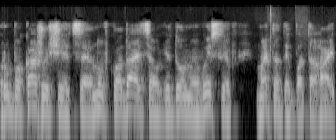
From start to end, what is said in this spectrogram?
Грубо кажучи, це ну вкладається у відомий вислів методи батага і.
